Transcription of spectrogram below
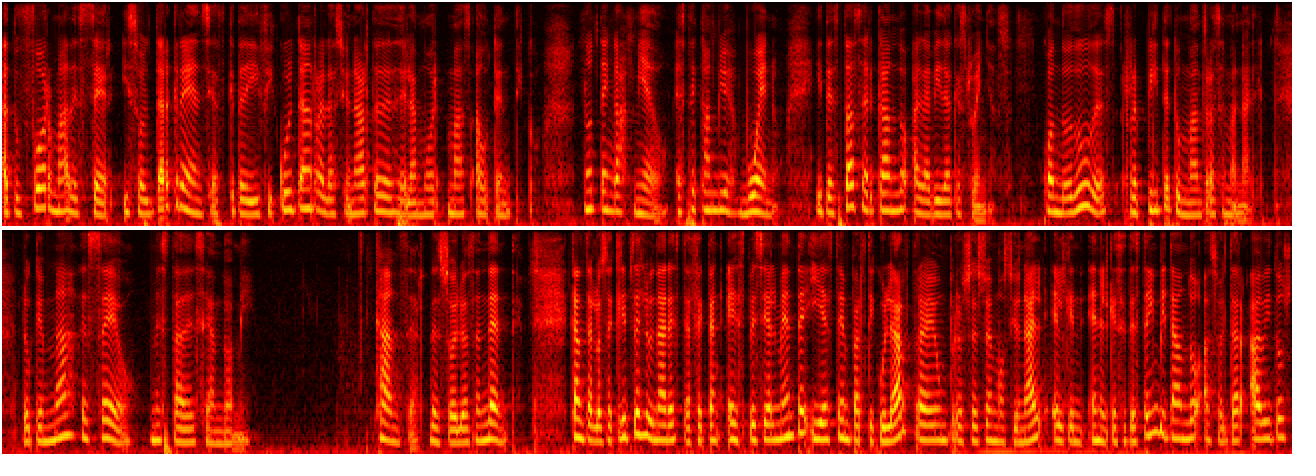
a tu forma de ser y soltar creencias que te dificultan relacionarte desde el amor más auténtico. No tengas miedo, este cambio es bueno y te está acercando a la vida que sueñas. Cuando dudes, repite tu mantra semanal. Lo que más deseo me está deseando a mí. Cáncer de suelo ascendente. Cáncer, los eclipses lunares te afectan especialmente y este en particular trae un proceso emocional en el que se te está invitando a soltar hábitos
